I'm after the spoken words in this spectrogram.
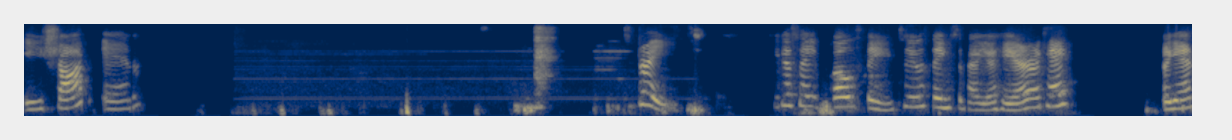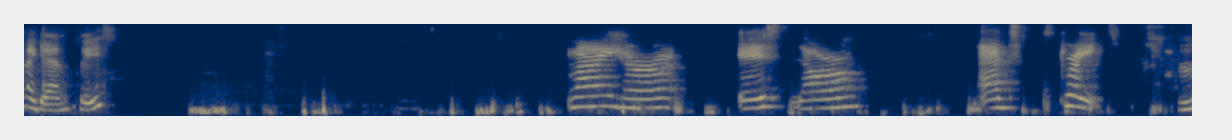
is short and? Straight. You can say both things two things about your hair okay? Again again please My hair is long and straight. Hmm?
